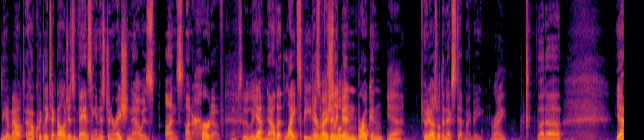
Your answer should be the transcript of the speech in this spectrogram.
the amount how quickly technology is advancing in this generation now is un, unheard of. Absolutely. But yeah, now that light speed has Everybody's officially able to- been broken, Yeah. who knows what the next step might be? Right. But uh, yeah,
